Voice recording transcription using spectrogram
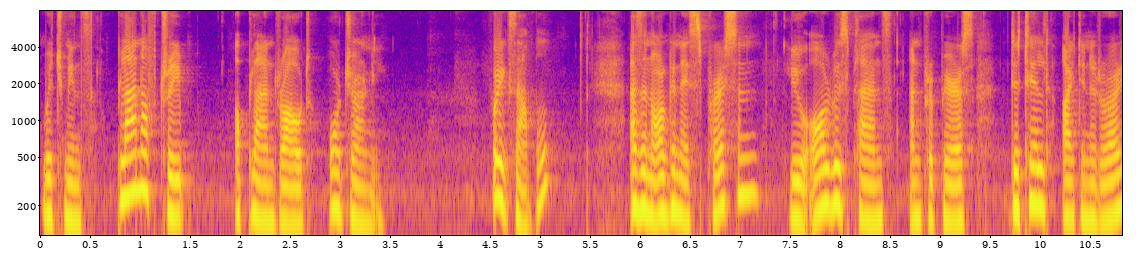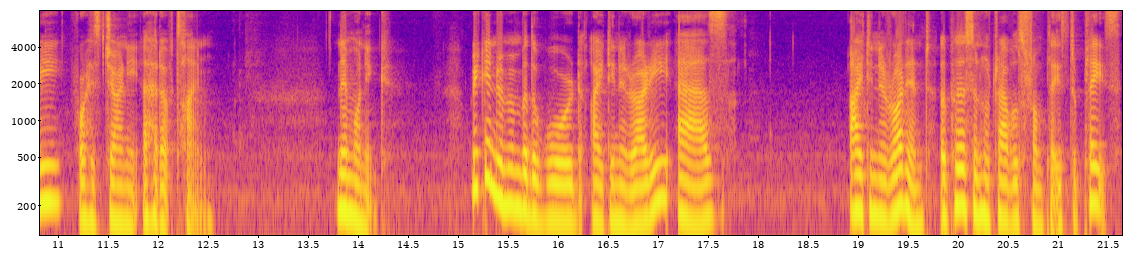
which means plan of trip, a planned route or journey. For example, as an organized person, Leo always plans and prepares detailed itinerary for his journey ahead of time. Mnemonic. We can remember the word itinerary as itinerant, a person who travels from place to place,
